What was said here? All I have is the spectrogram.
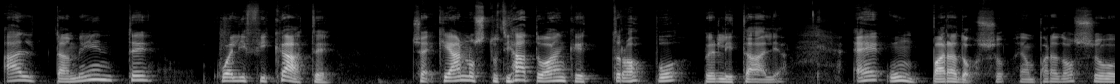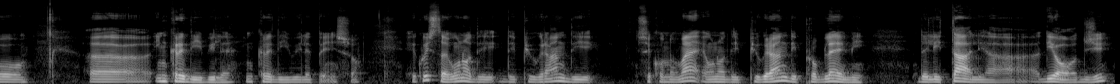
altamente qualificate, cioè che hanno studiato anche troppo per l'Italia è un paradosso, è un paradosso uh, incredibile, incredibile penso. E questo è uno dei, dei, più grandi, secondo me, è uno dei più grandi problemi dell'Italia di oggi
